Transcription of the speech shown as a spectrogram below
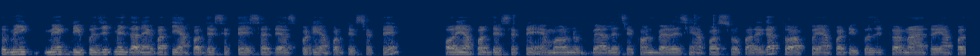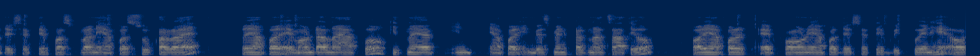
तो मेक मेक डिपॉजिट में जाने के बाद यहाँ पर देख सकते हैं ऐसा डैशबोर्ड यहाँ पर देख सकते हैं और यहाँ पर देख सकते हैं अमाउंट बैलेंस अकाउंट बैलेंस यहाँ पर शो करेगा तो आपको यहाँ पर डिपॉजिट करना है तो यहाँ पर देख सकते हैं फ़र्स्ट प्लान यहाँ पर शो कर रहा है तो यहाँ पर अमाउंट डालना है आपको, कितना यहाँ पर इन्वेस्टमेंट करना चाहते हो। और यहाँ पर एड फाउंड यहाँ पर देख सकते हैं बिटकॉइन है और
